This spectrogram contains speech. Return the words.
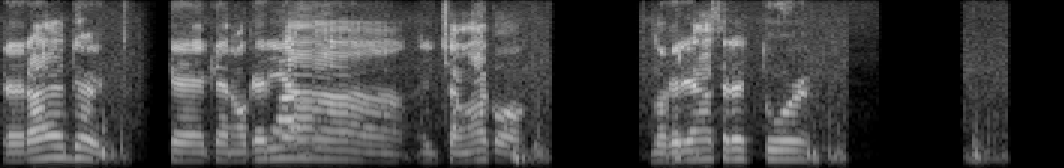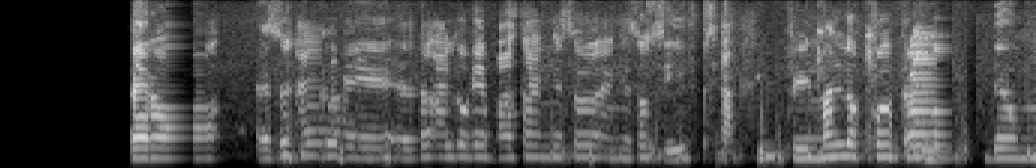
Era de Dirt. Que, que no quería el chamaco. No querían hacer el tour. Pero eso es algo que, eso es algo que pasa en, eso, en esos sitios. O sea, firman los contratos de un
